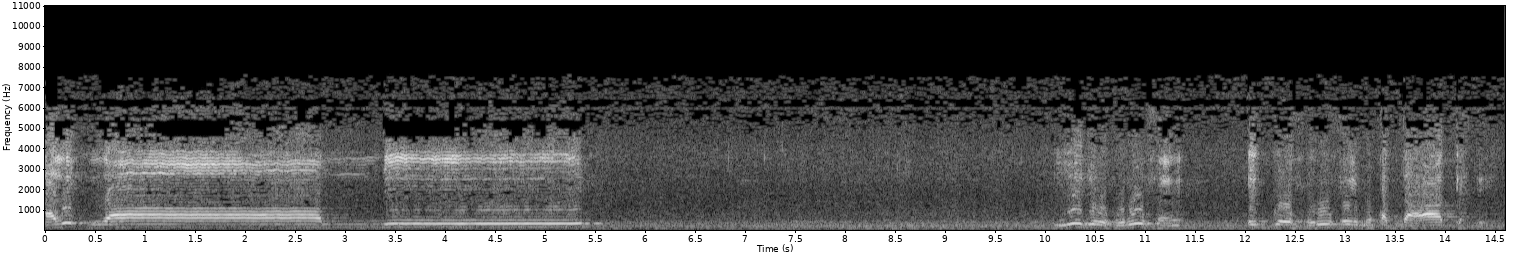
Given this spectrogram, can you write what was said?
الف لام میم۔ یہ جو حروف ہیں، ان کو حروف مقدعات کہتے ہیں۔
